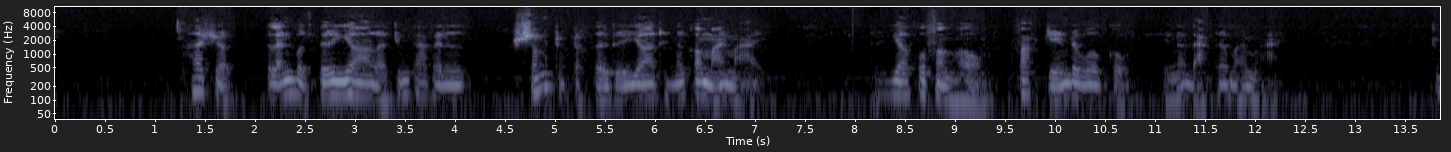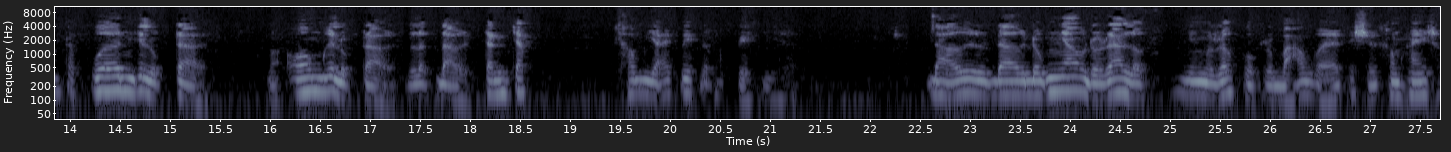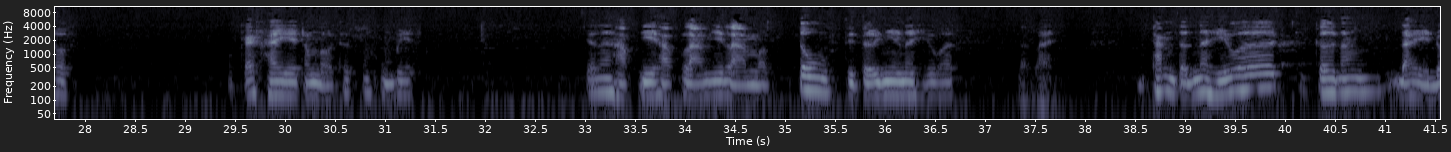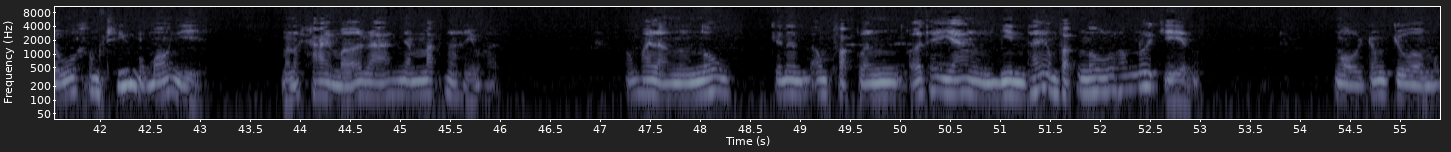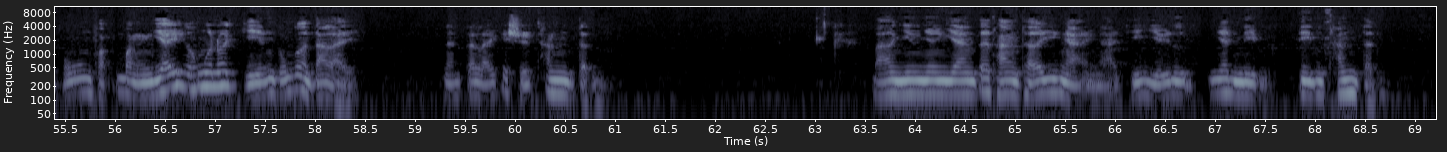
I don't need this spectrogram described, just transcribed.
Hết rồi. Cái lãnh vực tự do là chúng ta phải sống trong trật tự tự do thì nó có mãi mãi. Tự do của phần hồn phát triển đến vô cùng thì nó đạt tới mãi mãi. Chúng ta quên cái luật trời, mà ôm cái luật trời, lực đời, tranh chấp, không giải quyết được một việc gì hết. Đợi đời đụng nhau rồi ra luật, nhưng mà rốt cuộc rồi bảo vệ cái sự không hay thôi. Một cái hay trong nội thức nó không biết cho nên học gì học, làm gì làm mà tu thì tự nhiên nó hiểu hết. Là vậy thanh tịnh nó hiểu hết cơ năng đầy đủ, không thiếu một món gì. Mà nó khai mở ra, nhắm mắt nó hiểu hết. Không phải là người ngu, cho nên ông Phật là ở thế gian nhìn thấy ông Phật ngu không nói chuyện. Ngồi trong chùa mà cũng ông Phật bằng giấy không có nói chuyện, cũng có người ta lại nên ta lấy cái sự thanh tịnh bao nhiêu nhân gian tới than thở với ngài ngài chỉ giữ nhân niệm tin thanh tịnh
